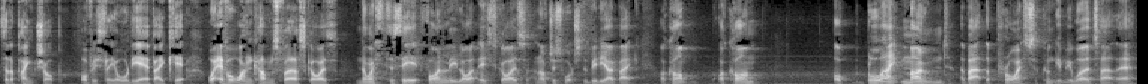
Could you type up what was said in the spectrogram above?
to the paint shop, obviously, or the airbag kit, whatever one comes first, guys. Nice to see it finally like this, guys. And I've just watched the video back. I can't, I can't, I've moaned about the price. I couldn't get my words out there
